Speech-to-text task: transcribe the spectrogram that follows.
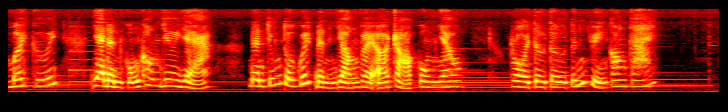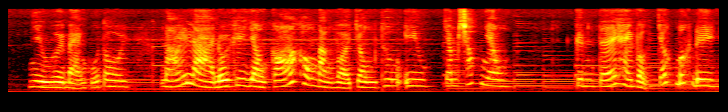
Mới cưới, gia đình cũng không dư giả nên chúng tôi quyết định dọn về ở trọ cùng nhau, rồi từ từ tính chuyện con cái. Nhiều người bạn của tôi nói là đôi khi giàu có không bằng vợ chồng thương yêu, chăm sóc nhau. Kinh tế hay vật chất mất đi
